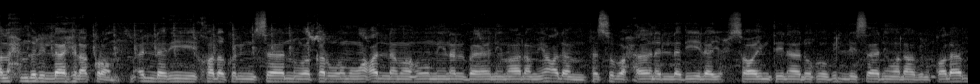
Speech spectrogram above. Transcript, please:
الحمد لله الأكرم الذي خلق الإنسان وكرم وعلمه من البيان ما لم يعلم فسبحان الذي لا يحصى امتنانه باللسان ولا بالقلم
